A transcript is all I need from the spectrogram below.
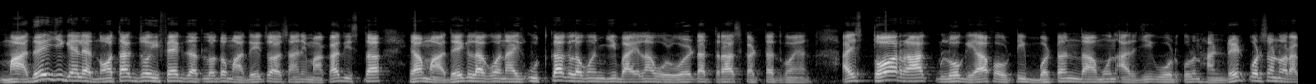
म्हादय जी गेल्या नॉर्थाक जो इफेक्ट जातलो तो म्हादयचो आसा. आनी म्हाका दिसता ह्या म्हादयक लागून आयज उदकाक लागून जी बायलां वळवळटात त्रास काडटात गोंयांत आयज तो राग लोक ह्या फावटी बटन दामून आरजी वोट करून हंड्रेड पर्संट हो राग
